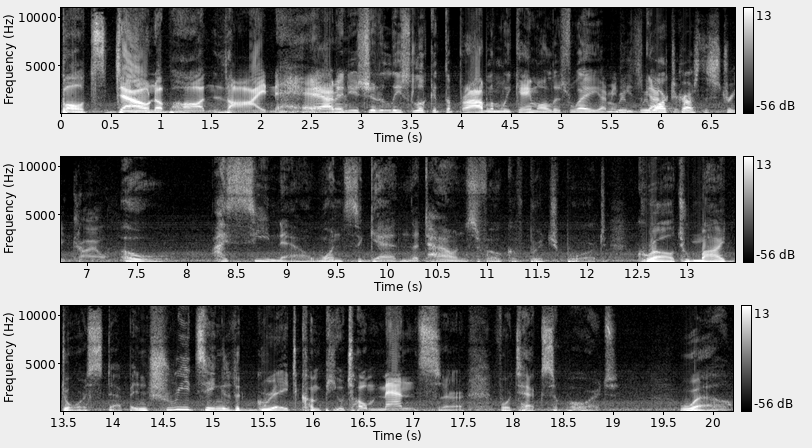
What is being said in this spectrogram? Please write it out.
bolts down upon thine head. Yeah, I mean, you should at least look at the problem. We came all this way. I mean, We, he's we got walked to- across the street, Kyle. Oh, I see now once again the townsfolk of Bridgeport crawl to my doorstep, entreating the great computomancer for tech support. Well,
